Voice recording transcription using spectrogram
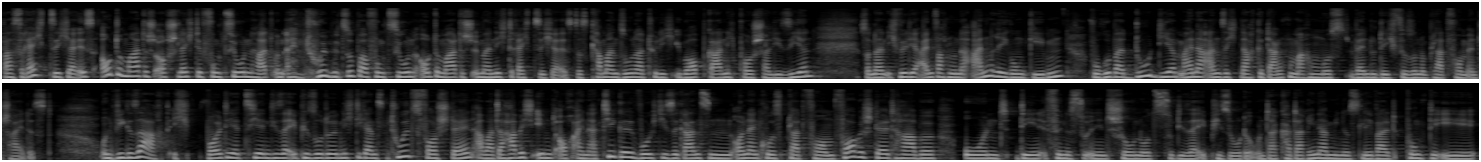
was rechtssicher ist, automatisch auch schlechte Funktionen hat und ein Tool mit super Funktionen automatisch immer nicht rechtssicher ist. Das kann man so natürlich überhaupt gar nicht pauschalisieren, sondern ich will dir einfach nur eine Anregung geben, worüber du dir meiner Ansicht nach Gedanken machen musst, wenn du dich für so eine Plattform entscheidest. Und wie gesagt, ich wollte jetzt hier in dieser Episode nicht die ganzen Tools vorstellen, aber da habe ich eben auch einen Artikel, wo ich diese ganzen Online-Kursplattformen vorgestellt habe und den findest du in den Shownotes zu dieser Episode unter katharina-lewald.de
